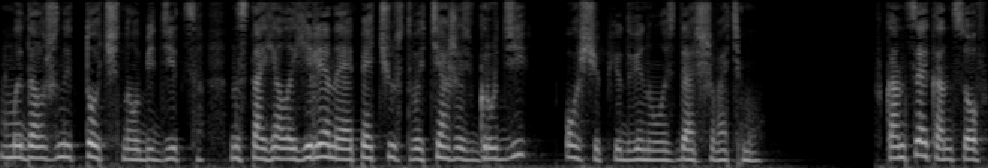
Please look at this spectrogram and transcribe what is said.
«Мы должны точно убедиться», — настояла Елена и, опять чувствуя тяжесть в груди, ощупью двинулась дальше во тьму. В конце концов,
